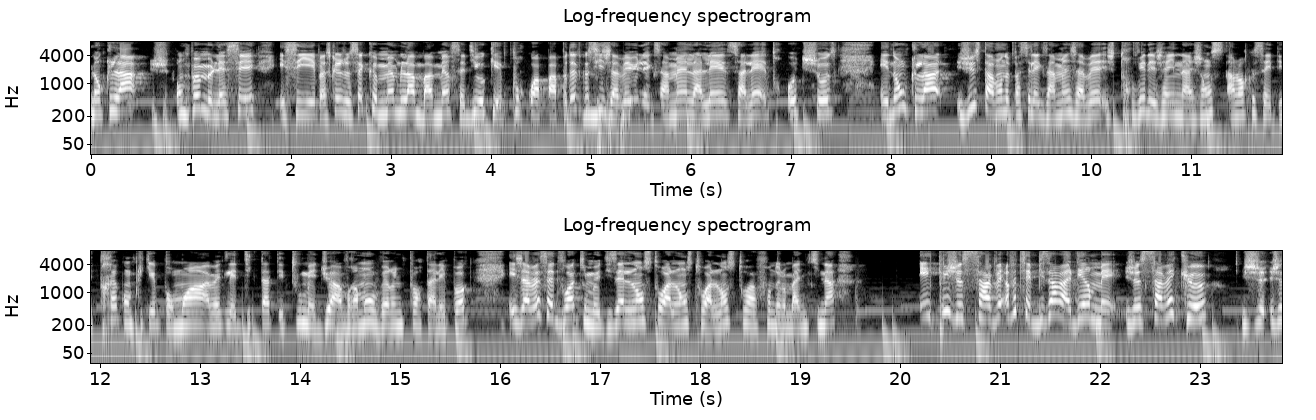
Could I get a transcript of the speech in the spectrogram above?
Donc là, on peut me laisser essayer parce que je sais que même là, ma mère s'est dit, OK, pourquoi pas? Peut-être que si j'avais eu l'examen, ça allait être autre chose. Et donc là, juste avant de passer l'examen, j'avais trouvé déjà une agence alors que ça a été très compliqué pour moi avec les dictates et tout, mais Dieu a vraiment ouvert une porte à l'époque. Et j'avais cette voix qui me disait, lance-toi, lance-toi, lance-toi à fond de le mannequinat. Et puis je savais, en fait c'est bizarre à dire, mais je savais que je, je,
